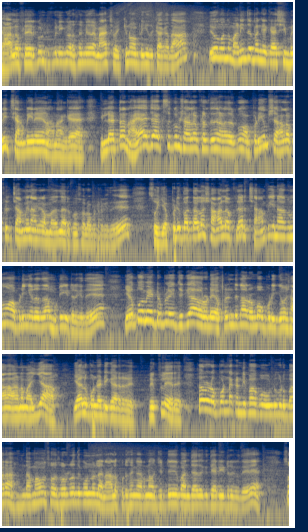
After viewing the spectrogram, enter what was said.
சார்லோ ஃப்ளேருக்கும் டிஃபனிக்கும் ரசமியில் மேட்ச் வைக்கணும் அப்படிங்கிறதுக்காக தான் இவங்க வந்து மனித பங்கை கேஷிங் பண்ணி சாம்பியனே ஆனாங்க. இல்லாட்டா நயா ஜாக்ஸுக்கும் ஷார்லோ ஃப்ளேர் தான் நடந்திருக்கும். அப்படியும் ஷார்லோ ஃப்ளேர் சாம்பியன் ஆகிற மாதிரி தான் இருக்கும் சொல்லப்பட்டிருக்குது. ஸோ எப்படி பார்த்தாலும் ஷார்லோ ஃப்ளேர் சாம்பியன் ஆகணும் அப்படிங்கிறது தான் முட்டிக்கிட்டு இருக்குது. எப்போவுமே ட்ரிபிள் ஏஜுக்கு அவருடைய ஃப்ரெண்டுனா ரொம்ப பிடிக்கும். ஷா நம்ம ஐயா ஏழு பொண்டாட்டிக்காரரு ரிஃப்ளேரு அவரோட பொண்ணை கண்டிப்பாக விட்டு கொடுப்பாரா? இந்த அம்மாவும் சொ சொல்கிறதுக்கு ஒன்றும் இல்லை. நாலு புருஷங்காரனை வச்சுட்டு பஞ்சாயத்துக்கு தேடிட்டு இருக்குது. ஸோ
